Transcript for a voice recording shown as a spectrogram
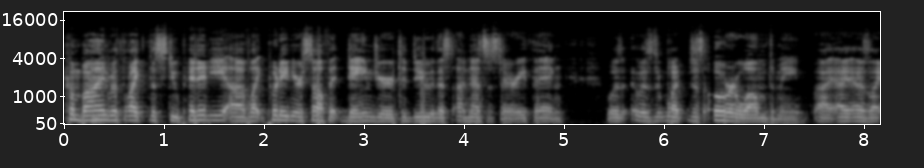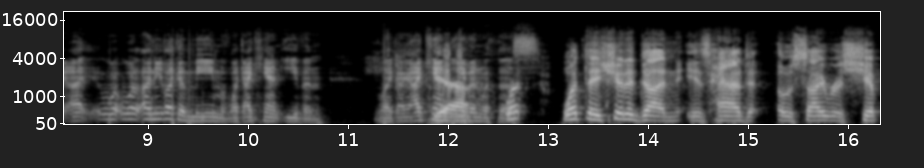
combined with like the stupidity of like putting yourself at danger to do this unnecessary thing was was what just overwhelmed me. I, I, I was like, I what, what, I need like a meme of like I can't even, like I, I can't Yeah. even with this. What- What they should have done is had Osyraa's ship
